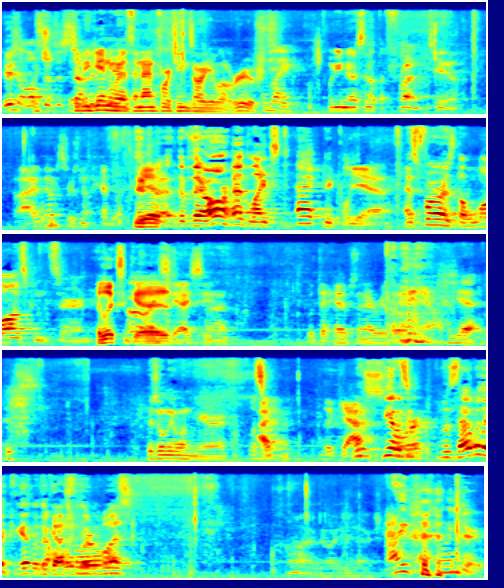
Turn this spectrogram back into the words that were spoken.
There's all sorts of To stuff. in begin here. with, a 914 is already low roof. And like, What do you notice about the front, too? I've noticed there's no headlights. There's Yeah. no- there are headlights, technically. Yeah. As far as the law is concerned. It looks Oh, I see. I see. Uh, With the hips and everything. yeah. yeah, it's. there's only one mirror. What's I- that? The gas. Was, yeah, was, it, was that where the, where the, The gas olive filler oil was? Oh, I have no idea. Actually. I, I don't either.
